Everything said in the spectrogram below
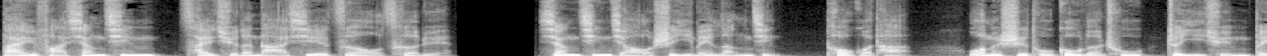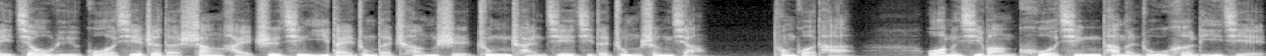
白发相亲采取了哪些择偶策略？相亲角是一枚棱镜，透过它，我们试图勾勒出这一群被焦虑裹挟着的上海知青一代中的城市中产阶级的众生相。通过它。我们希望廓清他们如何理解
